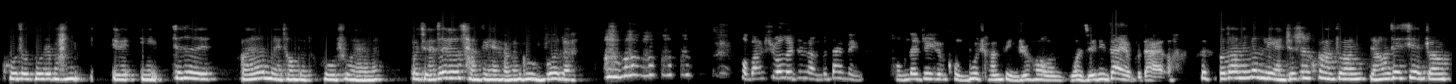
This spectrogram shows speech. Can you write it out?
哭着哭着把也也就是好像美瞳给哭出来了，我觉得这个场景也还蛮恐怖的。好吧，说了这两个戴美瞳的这个恐怖场景之后，我决定再也不戴了。说到那个脸就是化妆，然后再卸妆，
